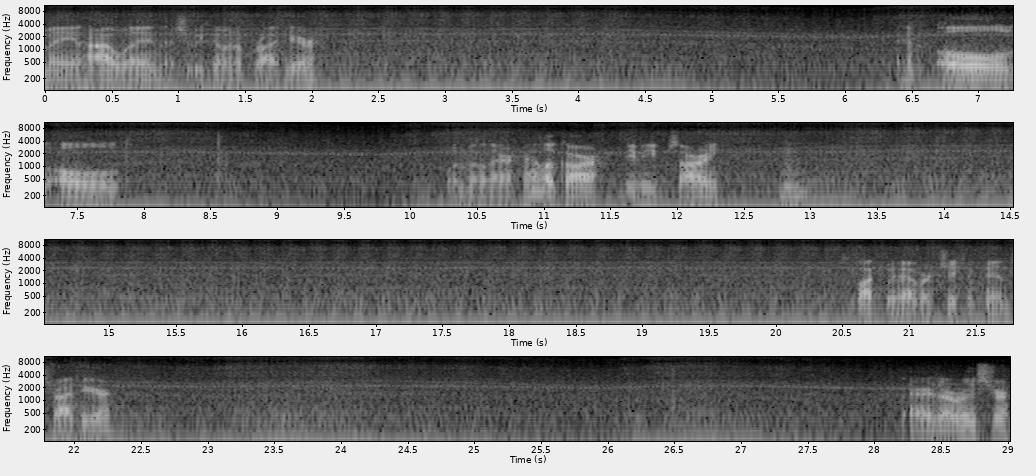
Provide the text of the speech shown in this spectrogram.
main highway, that should be coming up right here. An old, old windmill there. Hello, car. Beep beep. Sorry. Mm -hmm. like we have our chicken pens right here. There's our rooster.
